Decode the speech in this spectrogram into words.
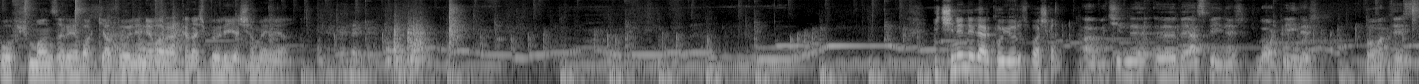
Of şu manzaraya bak ya. Böyle ne var arkadaş böyle yaşamaya ya. İçine neler koyuyoruz başkan? Abi içinde e, beyaz peynir, lor peynir, domates,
